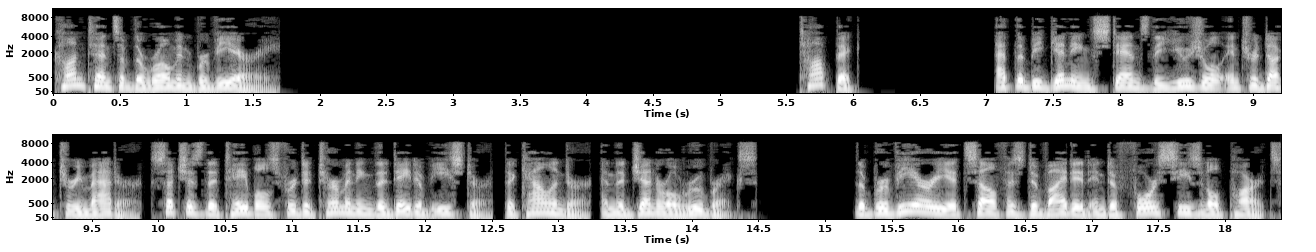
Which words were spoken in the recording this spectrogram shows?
Contents of the Roman breviary at the beginning stands the usual introductory matter, such as the tables for determining the date of Easter, the calendar, and the general rubrics. The breviary itself is divided into four seasonal parts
